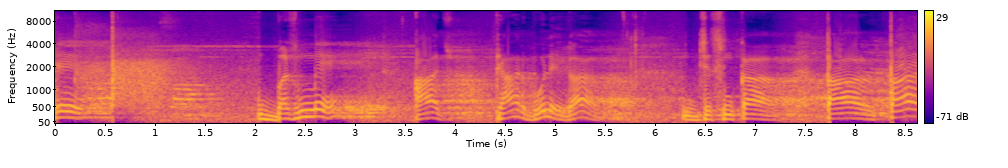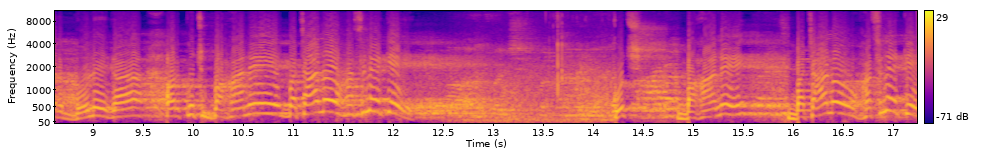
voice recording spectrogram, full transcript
कि बज़म में आज प्यार बोलेगा जिस्म का तार तार बोलेगा और कुछ बहाने बचा लो हंसने के। कुछ बहाने बचा लो हंसने के।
